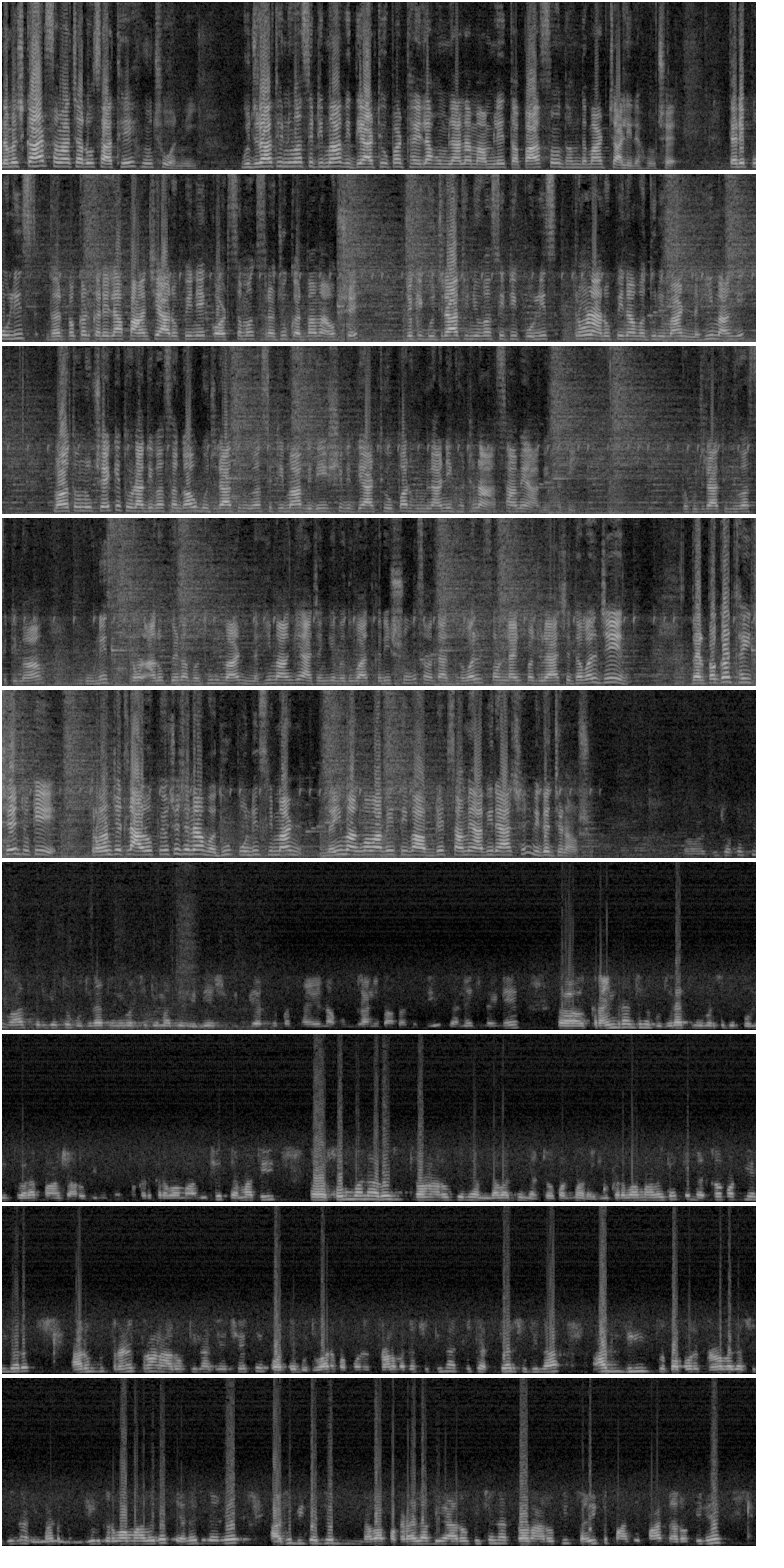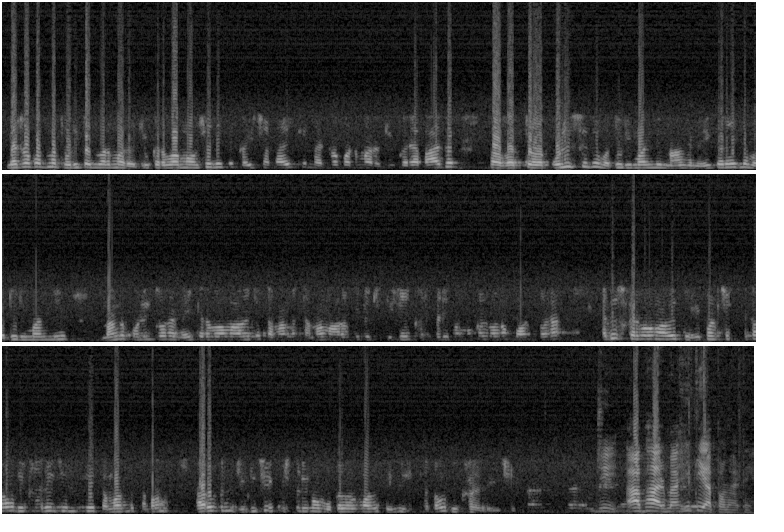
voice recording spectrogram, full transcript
નમસ્કાર, સમાચારો સાથે હું છું અન્વી. ગુજરાત યુનિવર્સિટીમાં વિદ્યાર્થીઓ પર થયેલા હુમલાના મામલે તપાસનો ધમધમાટ ચાલી રહ્યો છે. ત્યારે પોલીસ ધરપકડ કરેલા પાંચે આરોપીને કોર્ટ સમક્ષ રજૂ કરવામાં આવશે, જો કે ગુજરાત યુનિવર્સિટી પોલીસ ત્રણ આરોપીના વધુ રિમાન્ડ નહીં માંગે. મહત્વનું છે કે થોડા દિવસ અગાઉ ગુજરાત યુનિવર્સિટીમાં વિદેશી વિદ્યાર્થીઓ પર હુમલાની ઘટના સામે આવી હતી. તો ગુજરાત યુનિવર્સિટીમાં પોલીસ ત્રણ આરોપીઓના વધુ રિમાન્ડ નહીં માંગે. આજ અંગે વધુ વાત કરીશું. સંવાદદાતા ધવલ ફોનલાઈન પર જોડાયા છે. ધવલ જે ધરપકડ થઈ છે, જોકે ત્રણ જેટલા આરોપીઓ છે, જેના વધુ પોલીસ રિમાન્ડ નહીં માંગવામાં આવે તેવા અપડેટ સામે આવી રહ્યા છે. વિગત જણાવશો. જે ચોક્કસની વાત કરીએ તો ગુજરાત યુનિવર્સિટીમાં જે વિદેશ વિદ્યાર્થીઓ પર થયેલા હુમલાની બાબત હતી, તેને જ લઈને ક્રાઇમ બ્રાન્ચ અને ગુજરાત યુનિવર્સિટી પોલીસ દ્વારા પાંચ આરોપીની ધરપકડ કરવામાં આવી છે. તેમાંથી સોમવારના રોજ ત્રણ આરોપીને અમદાવાદની મેટ્રો કોર્ટમાં રજૂ કરવામાં આવ્યા હતા. તે મેટ્રો કોર્ટની અંદર આરોપી ત્રણે ત્રણ આરોપીના જે છે તે કોર્ટે બુધવારે બપોરે ત્રણ વાગ્યા સુધીના, એટલે કે અત્યાર સુધીના, આજ દિન બપોરે ત્રણ વાગ્યા સુધીના રિમાન્ડ મંજૂર કરવામાં આવે છે. તેને જ લઈને આજે બીજા જે નવા પકડાયેલા બે આરોપી છે ને, ત્રણ આરોપી સહિત પાંચે પાંચ આરોપીને મેટ્રો કોર્ટમાં થોડીક જ વારમાં રજૂ કરવામાં આવશે. એટલે કહી શકાય કે મેટ્રો કોર્ટમાં રજૂ કર્યા બાદ પોલીસ છે વધુ રિમાન્ડની માંગ નહીં કરે, એટલે વધુ રિમાન્ડની માંગ પોલીસ દ્વારા નહીં કરવામાં આવે તો તમામ તમામ આરોપીને જુડિશિયલ કસ્ટડીમાં મોકલવાનો કોર્ટ દ્વારા આદેશ કરવામાં આવે તેવી પણ શક્યતાઓ દેખાઈ રહી છે કે તમામ તમામ આરોપીને જ્યુડિશિયલ કસ્ટડીમાં મોકલવામાં આવે તેવી શક્યતાઓ દેખાઈ રહી છે. જી, આભાર. માહિતી આપવા માટે.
